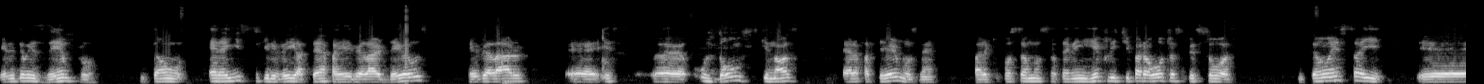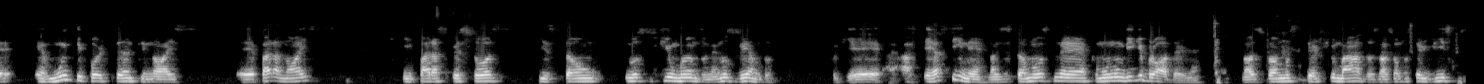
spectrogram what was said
Ele deu exemplo. Então era isso que ele veio à Terra para revelar Deus, revelar é, esse, é, os dons que nós era para termos, né? Para que possamos também refletir para outras pessoas. Então é isso aí. É, é muito importante nós, é, para nós e para as pessoas que estão nos filmando, né? Nos vendo porque é, é, assim, né? Nós estamos, né, como num Big Brother, né? Nós vamos ser filmados, nós vamos ser vistos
